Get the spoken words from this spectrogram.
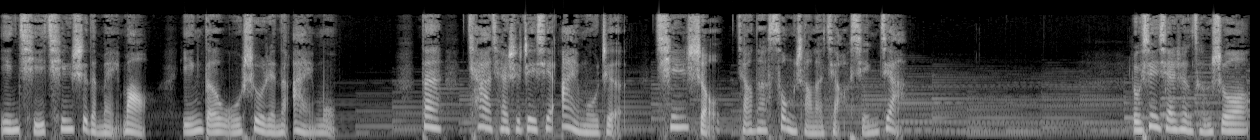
因其轻视的美貌，赢得无数人的爱慕，但恰恰是这些爱慕者亲手将她送上了绞刑架。鲁迅先生曾说：“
